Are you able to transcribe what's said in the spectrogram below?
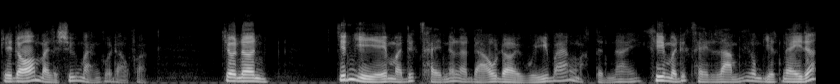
Cái đó mà là sứ mạng của Đạo Phật. Cho nên Chính vì vậy mà Đức Thầy nó là đạo đời quỷ bán mặt tình ai. Khi mà Đức Thầy làm cái công việc này đó,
